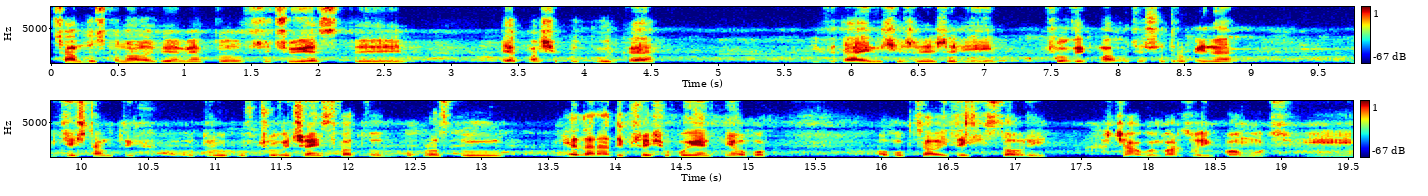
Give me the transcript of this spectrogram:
Sam doskonale wiem, jak to w życiu jest, y, jak ma się pod górkę. I wydaje mi się, że jeżeli człowiek ma chociaż odrobinę gdzieś tam tych odruchów człowieczeństwa, to po prostu nie da rady przejść obojętnie obok, obok całej tej historii. Chciałbym bardzo im pomóc i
